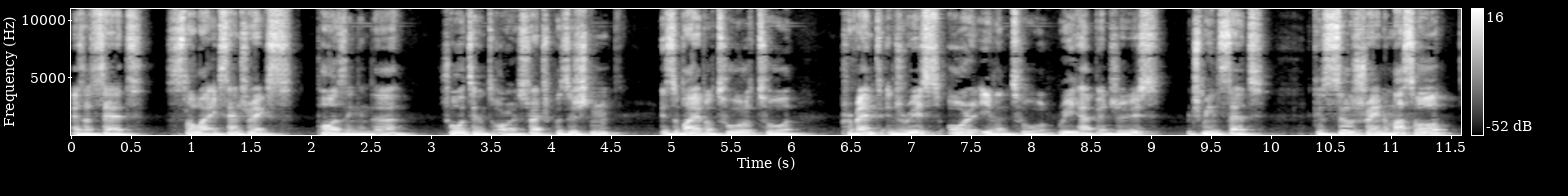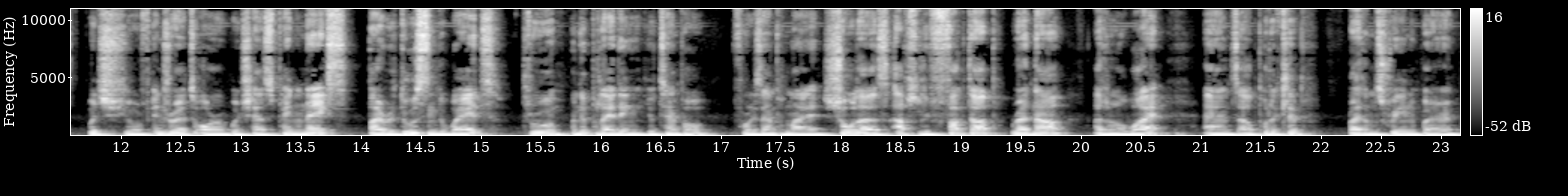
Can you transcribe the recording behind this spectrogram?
As I said, slower eccentrics, pausing in the shortened or stretch position is a viable tool to prevent injuries or even to rehab injuries, which means that you can still train a muscle which you've injured or which has pain and aches by reducing the weight through manipulating your tempo. For example, my shoulder is absolutely fucked up right now. I don't know why. And I'll put a clip right on the screen where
